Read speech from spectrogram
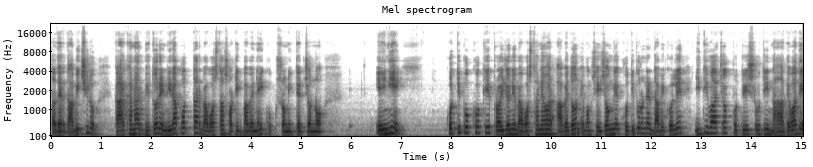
তাদের দাবি ছিল, কারখানার ভেতরে নিরাপত্তার ব্যবস্থা সঠিকভাবে নেই শ্রমিকদের জন্য। এই নিয়ে কর্তৃপক্ষকে প্রয়োজনীয় ব্যবস্থা নেওয়ার আবেদন এবং সেই সঙ্গে ক্ষতিপূরণের দাবি করলে ইতিবাচক প্রতিশ্রুতি না দেওয়াতে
